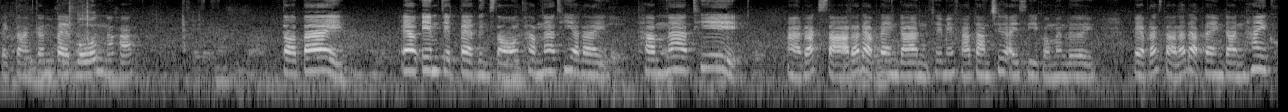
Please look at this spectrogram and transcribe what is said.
แตกต่างกัน 8 โวลต์นะคะ ต่อไป LM 7812ทำหน้าที่อะไรทำหน้าที่รักษาระดับแรงดันใช่ไหมคะตามชื่อ IC ของมันเลย แบบรักษาระดับแรงดันให้ค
